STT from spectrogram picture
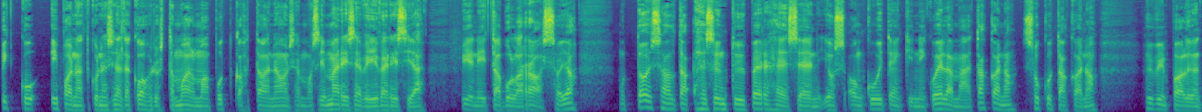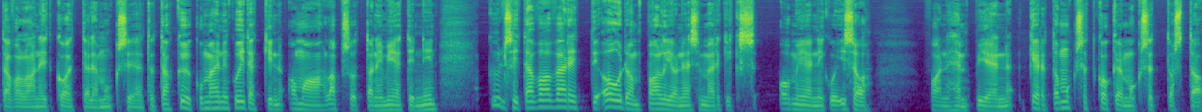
pikku ipanat, kun ne sieltä kohdusta maailmaa putkahtaa, ne on semmoisia märiseviä, verisiä, pieniä tabula raassoja. Mutta toisaalta he syntyy perheeseen, jos on kuitenkin niin kuin elämää takana, suku takana, hyvin paljon tavallaan niitä koettelemuksia. Ja tota, kyllä kun mä niin kuin itsekin omaa lapsuuttani mietin, niin kyllä sitä vaan väritti oudon paljon esimerkiksi omien niin kuin iso – vanhempien kertomukset, kokemukset tuosta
